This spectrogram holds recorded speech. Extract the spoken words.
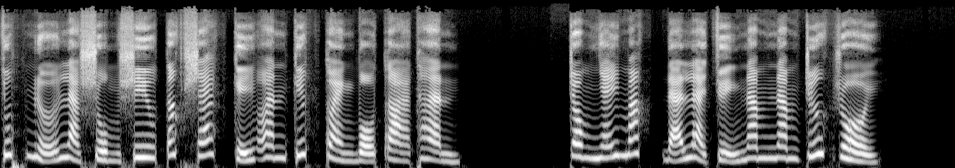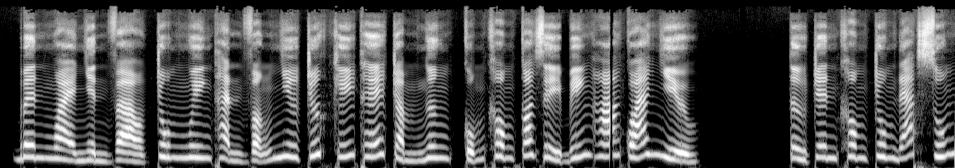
chút nữa là sùng siêu tất sát kỹ oanh kiếp toàn bộ tòa thành. Trong nháy mắt đã là chuyện 5 năm trước rồi. Bên ngoài nhìn vào Trung Nguyên Thành vẫn như trước khí thế trầm ngưng cũng không có gì biến hóa quá nhiều. Từ trên không trung đáp xuống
